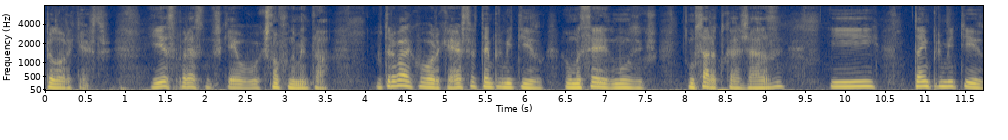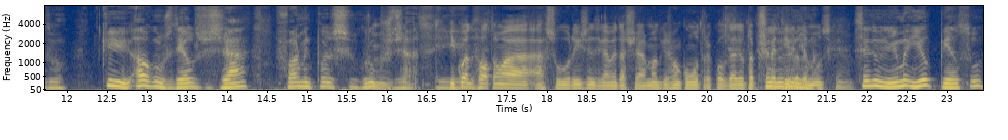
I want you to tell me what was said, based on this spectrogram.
pela orquestra. E esse parece-nos que é a questão fundamental. O trabalho com a orquestra tem permitido a uma série de músicos começar a tocar jazz e tem permitido que alguns deles já formem depois grupos Hum. de jazz. E, quando voltam à, à sua origem, digamos, às harmónicas, vão com outra qualidade, outra perspectiva da nenhuma. música. Sem dúvida nenhuma, e eu penso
